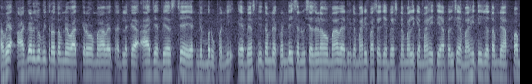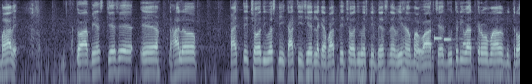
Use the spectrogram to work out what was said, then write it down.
હવે આગળ જો મિત્રો તમને વાત કરવામાં આવે એટલે કે આ જે ભેંસ છે એક નંબર ઉપરની. એ ભેંસની તમને કન્ડિશન વિશે જણાવવામાં આવે એટલે કે મારી પાસે જે ભેંસના માલિકે માહિતી આપેલ છે. માહિતી જો તમને આપવામાં આવે તો આ ભેંસ જે છે એ હાલ પાંચથી છ દિવસની કાચી છે. એટલે કે પાંચથી છ દિવસની ભેંસના વિહામાં વાર છે. દૂધની વાત કરવામાં આવે મિત્રો.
